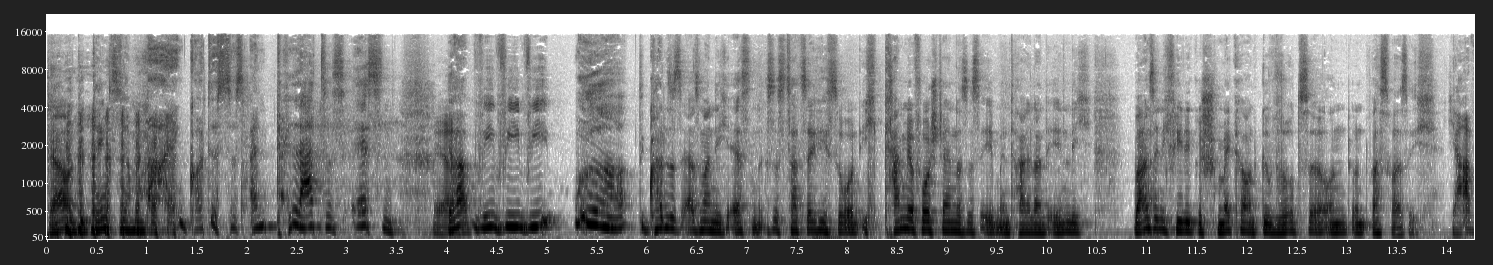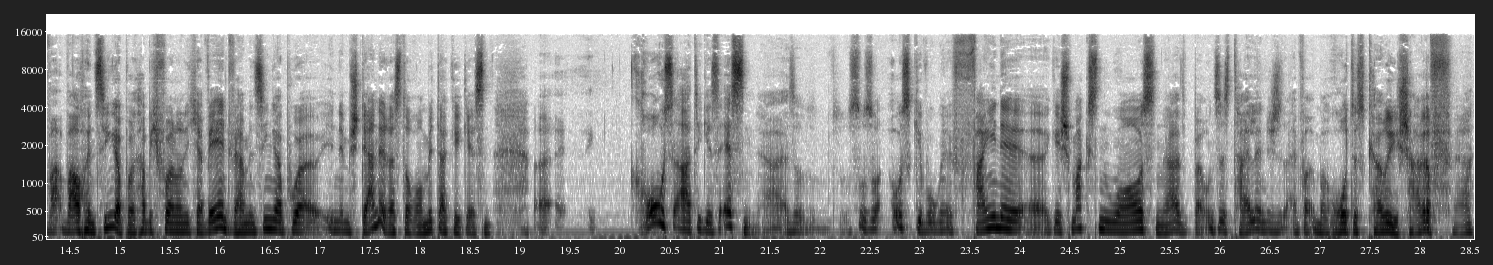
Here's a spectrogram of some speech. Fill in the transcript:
Ja, und du denkst dir, mein Gott, ist das ein plattes Essen. Ja, ja wie, wie, wie, uh, du kannst es erstmal nicht essen. Es ist tatsächlich so. Und ich kann mir vorstellen, dass es eben in Thailand ähnlich wahnsinnig viele Geschmäcker und Gewürze und, und was weiß ich. Ja, war, war auch in Singapur, habe ich vorher noch nicht erwähnt. Wir haben in Singapur in einem Sterne-Restaurant Mittag gegessen. Großartiges Essen. Ja, also so, so ausgewogene, feine äh, Geschmacksnuancen. Ja. Also bei uns ist thailändisch einfach immer rotes Curry, scharf. Ja.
